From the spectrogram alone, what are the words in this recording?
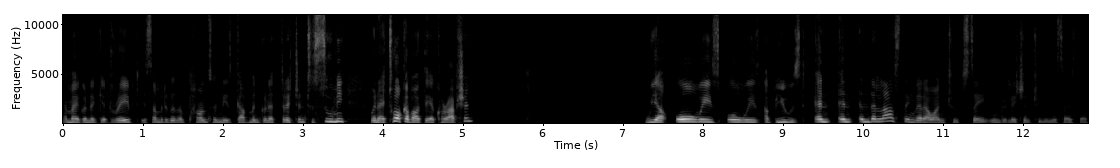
Am I going to get raped? Is somebody going to pounce on me? Is government going to threaten to sue me when I talk about their corruption? We are always, always abused. And, and, and the last thing that I want to say in relation to UNISA is that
